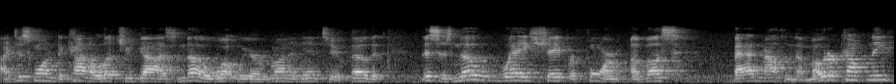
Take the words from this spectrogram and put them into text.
I just wanted to kind of let you guys know what we are running into. Know that this is no way, shape, or form of us bad-mouthing the motor company,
